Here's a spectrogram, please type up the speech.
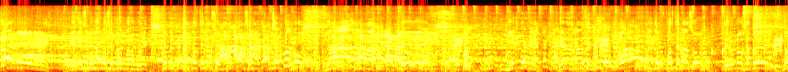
tres. En ese momento se prepara Brett. Toma el primer pastelazo. Y dos pastelazos. Pero no se atreve. No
